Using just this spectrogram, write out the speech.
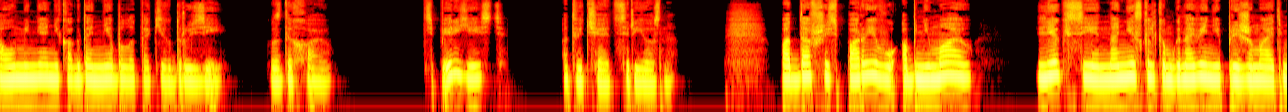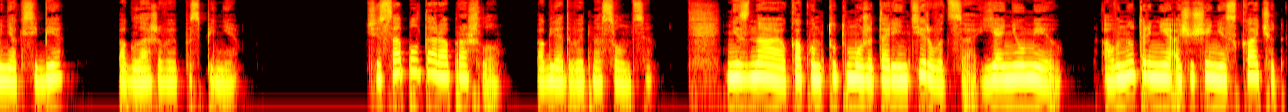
А у меня никогда не было таких друзей. Вздыхаю. Теперь есть, отвечает серьезно. Поддавшись порыву, обнимаю. Лексия на несколько мгновений прижимает меня к себе, поглаживая по спине. Часа полтора прошло, поглядывает на солнце. Не знаю, как он тут может ориентироваться, я не умею, а внутренние ощущения скачут,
